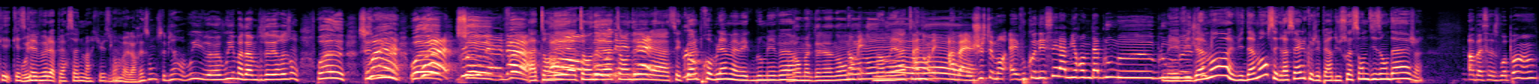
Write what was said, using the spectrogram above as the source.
Qu'est- Qu'est-ce Oui. qu'elle veut la personne, Marcus Non, mais elle a raison, c'est bien. Oui, euh, oui, madame, vous avez raison. Ouais, c'est Ouais, nul. Ouais, ouais, c'est vert. Attendez, Oh, attendez, attendez là. C'est quoi le problème avec Bloomever Non, Magdalena, non, Non, non, mais- non. Non, mais attends. Attendez, ah bah justement, eh, vous connaissez la Miranda Bloom, euh, Bloom Mais euh, évidemment, évidemment, c'est grâce à elle que j'ai perdu 70 ans d'âge. Ah bah ça se voit pas, hein.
